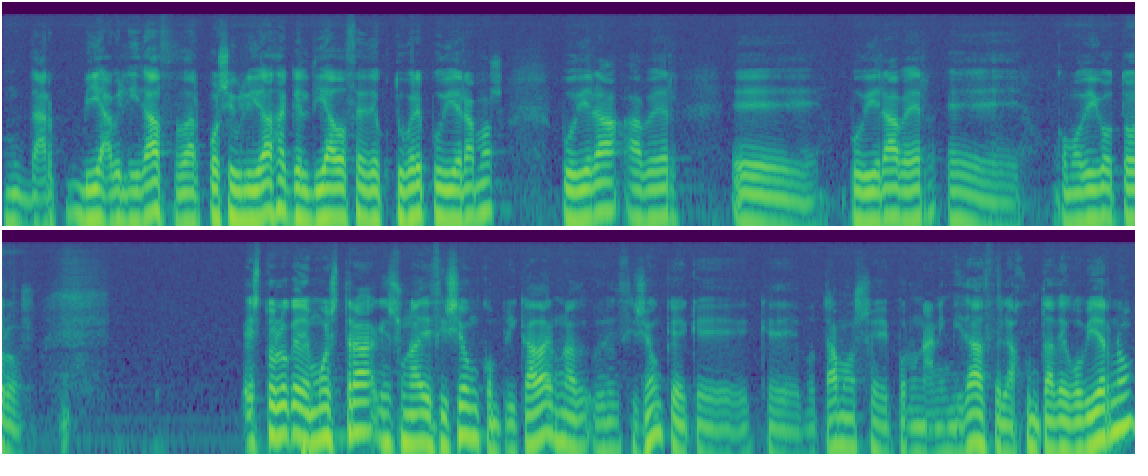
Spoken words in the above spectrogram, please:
dar viabilidad dar posibilidad a que el día 12 de octubre pudiéramos, pudiera haber, eh, pudiera haber como digo, toros. Esto lo que demuestra que es una decisión complicada, es una decisión que, votamos eh, por unanimidad de la Junta de Gobierno.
